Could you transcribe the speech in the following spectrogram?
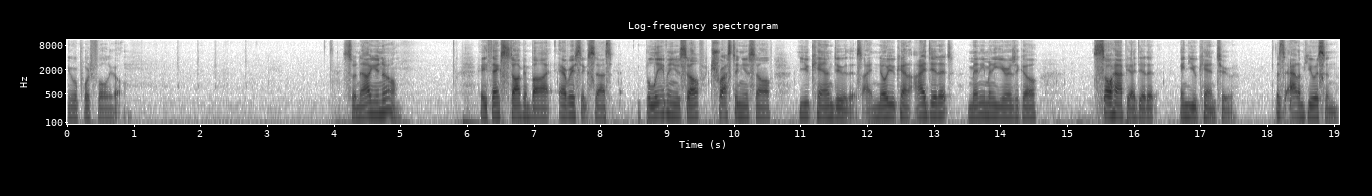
your portfolio. So now you know. Hey, thanks for stopping by. Every success. Believe in yourself. Trust in yourself. You can do this. I know you can. I did it many, many years ago. So happy I did it. And you can too. This is Adam Hewison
